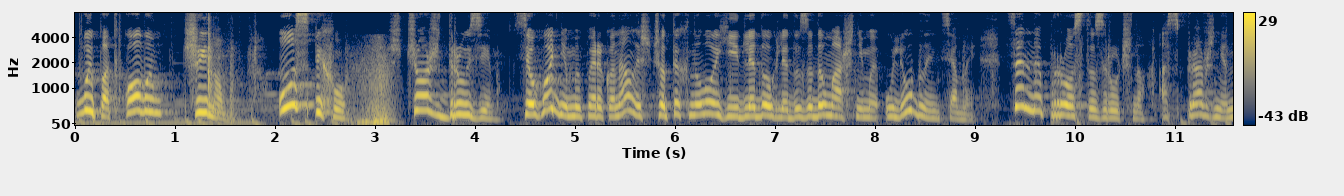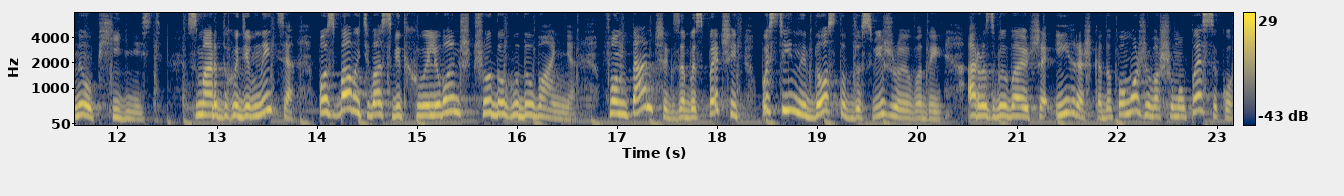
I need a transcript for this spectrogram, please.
випадковим чином. Успіху! Що ж, друзі, сьогодні ми переконали, що технології для догляду за домашніми улюбленцями це не просто зручно, а справжня необхідність. Смарт-годівниця позбавить вас від хвилювань щодо годування. Фонтанчик забезпечить постійний доступ до свіжої води, а розвиваюча іграшка допоможе вашому песику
